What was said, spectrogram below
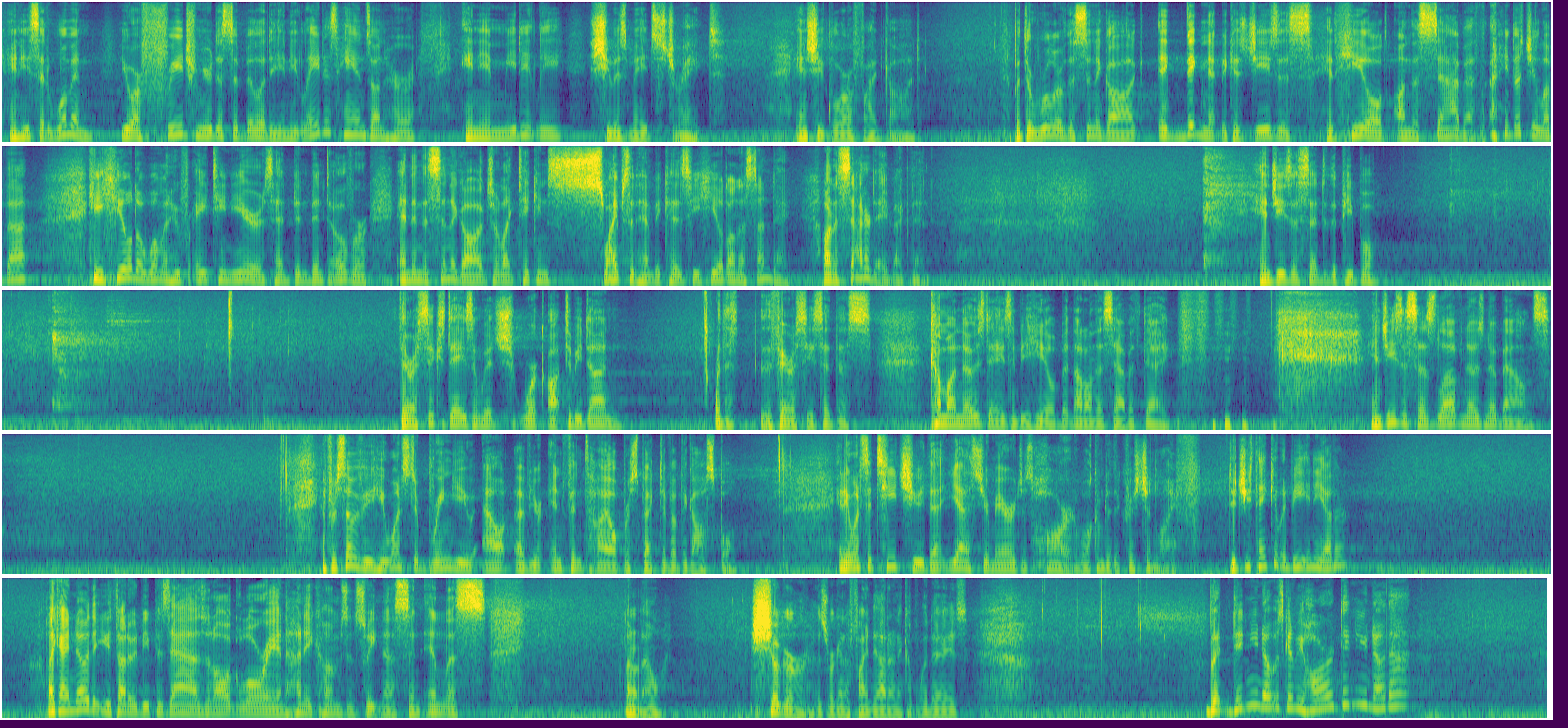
and he said, Woman, you are freed from your disability. And he laid his hands on her, and immediately she was made straight, and she glorified God. But the ruler of the synagogue, indignant because Jesus had healed on the Sabbath. I mean, don't you love that? He healed a woman who for 18 years had been bent over, and then the synagogues are like taking swipes at him because he healed on a Sunday, on a Saturday back then. And Jesus said to the people, There are six days in which work ought to be done. Or the, the Pharisee said this Come on those days and be healed, but not on the Sabbath day. and Jesus says, Love knows no bounds. And for some of you, he wants to bring you out of your infantile perspective of the gospel. And he wants to teach you that, yes, your marriage is hard. Welcome to the Christian life. Did you think it would be any other? Like, I know that you thought it would be pizzazz and all glory and honeycombs and sweetness and endless, I don't know, sugar, as we're going to find out in a couple of days. But didn't you know it was going to be hard? Didn't you know that?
